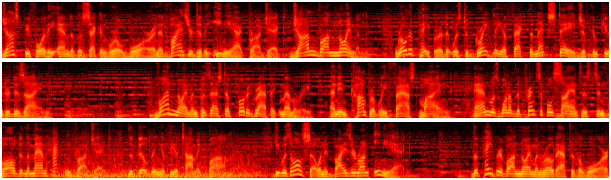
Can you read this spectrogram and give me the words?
Just before the end of the Second World War, an advisor to the ENIAC project, John von Neumann, wrote a paper that was to greatly affect the next stage of computer design. Von Neumann possessed a photographic memory, an incomparably fast mind, and was one of the principal scientists involved in the Manhattan Project, the building of the atomic bomb. He was also an advisor on ENIAC, the paper von Neumann wrote after the war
